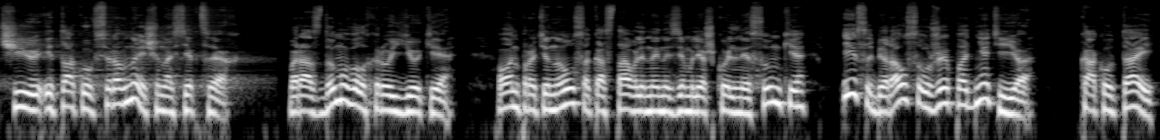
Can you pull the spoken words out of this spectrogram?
Чию и Таку все равно еще на секциях. Раздумывал Харуюки. Он протянулся к оставленной на земле школьной сумке и собирался уже поднять ее. Как Утай,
